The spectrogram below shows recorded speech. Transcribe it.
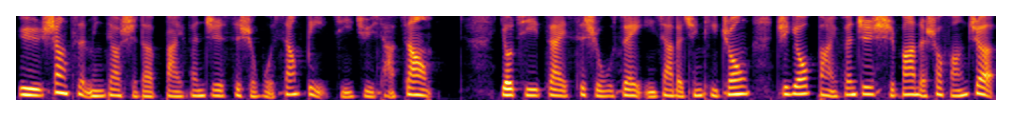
与上次民调时的百分之四十五相比急剧下降。尤其在四十五岁以下的群体中，只有百分之十八的受访者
